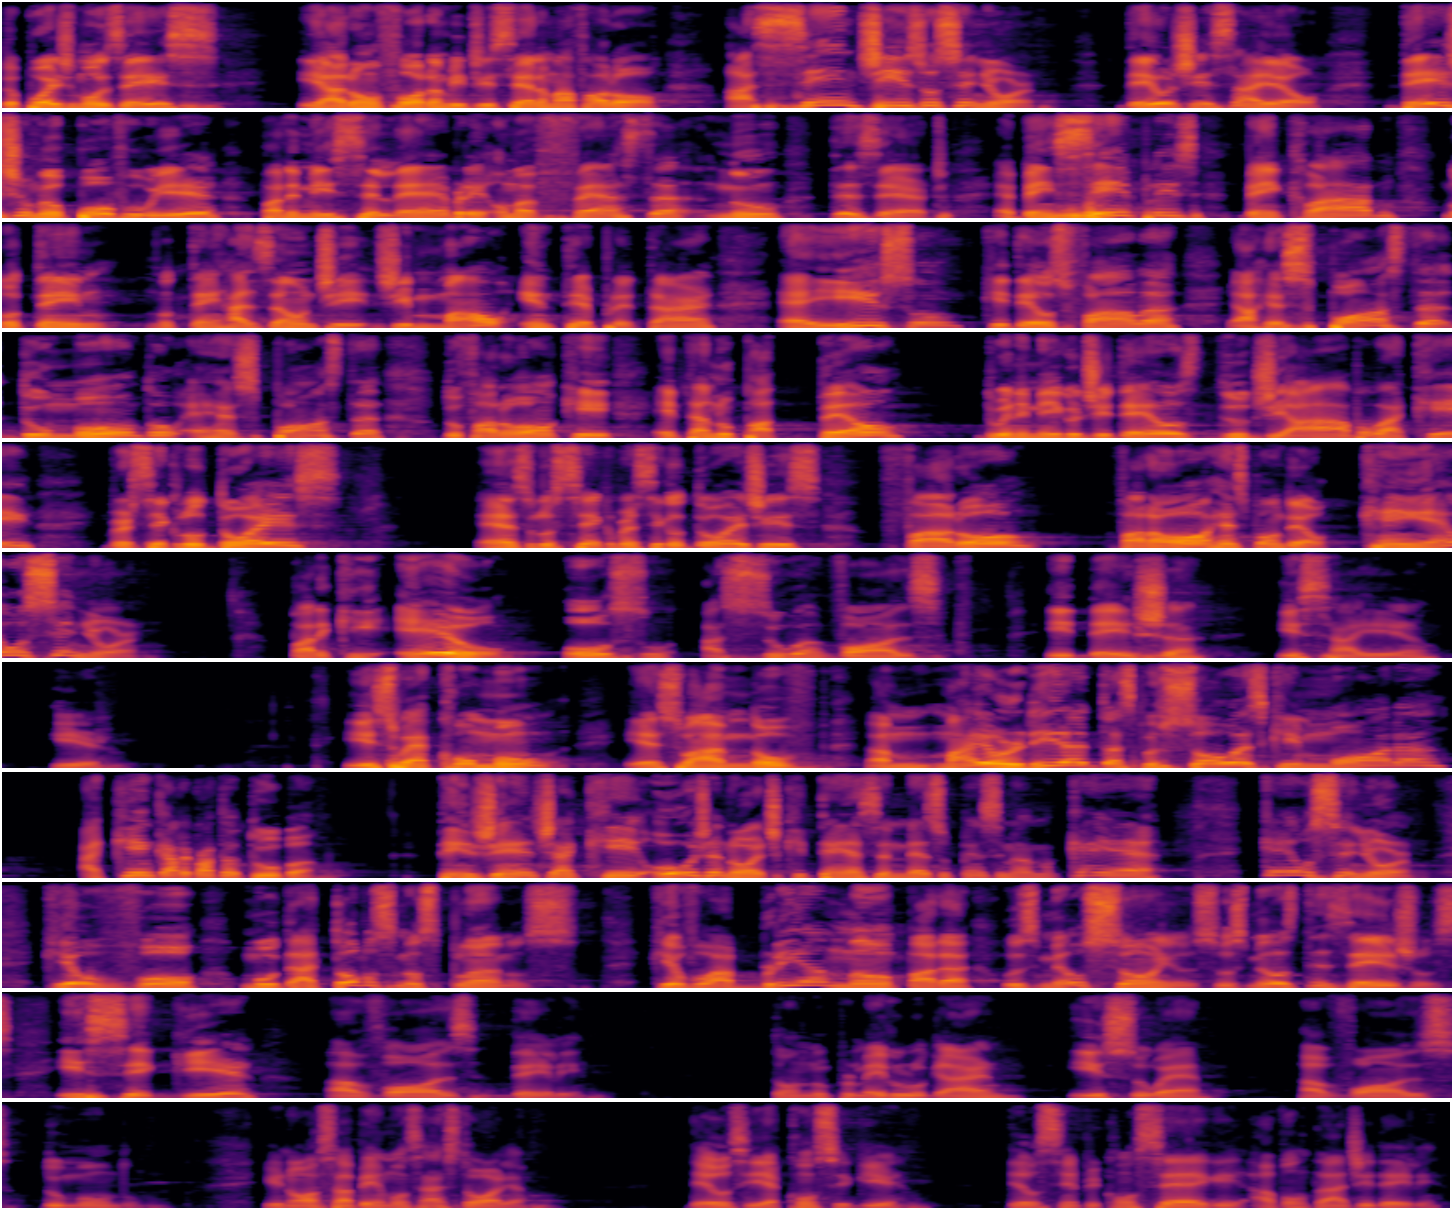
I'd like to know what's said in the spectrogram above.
Depois Moisés e Arão foram me disseram a Faraó: Assim diz o Senhor, Deus de Israel: Deixe o meu povo ir para me celebre uma festa no deserto. É bem simples, bem claro, não tem não tem razão de, de mal interpretar. É isso que Deus fala, é a resposta do mundo, é a resposta do faraó, que ele está no papel do inimigo de Deus, do diabo, aqui, versículo 2, Êxodo 5, versículo 2 diz: Faraó, faraó respondeu: Quem é o Senhor? Para que eu ouço a sua voz e deixa Israel ir. Isso é comum, isso a, no, a maioria das pessoas que mora aqui em Caraguatatuba. Tem gente aqui hoje à noite que tem esse mesmo pensamento, quem é? Quem é o Senhor? Que eu vou mudar todos os meus planos, que eu vou abrir a mão para os meus sonhos, os meus desejos e seguir a voz dele. Então, no primeiro lugar, isso é a voz do mundo. E nós sabemos a história. Deus ia conseguir. Deus sempre consegue a vontade dele.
